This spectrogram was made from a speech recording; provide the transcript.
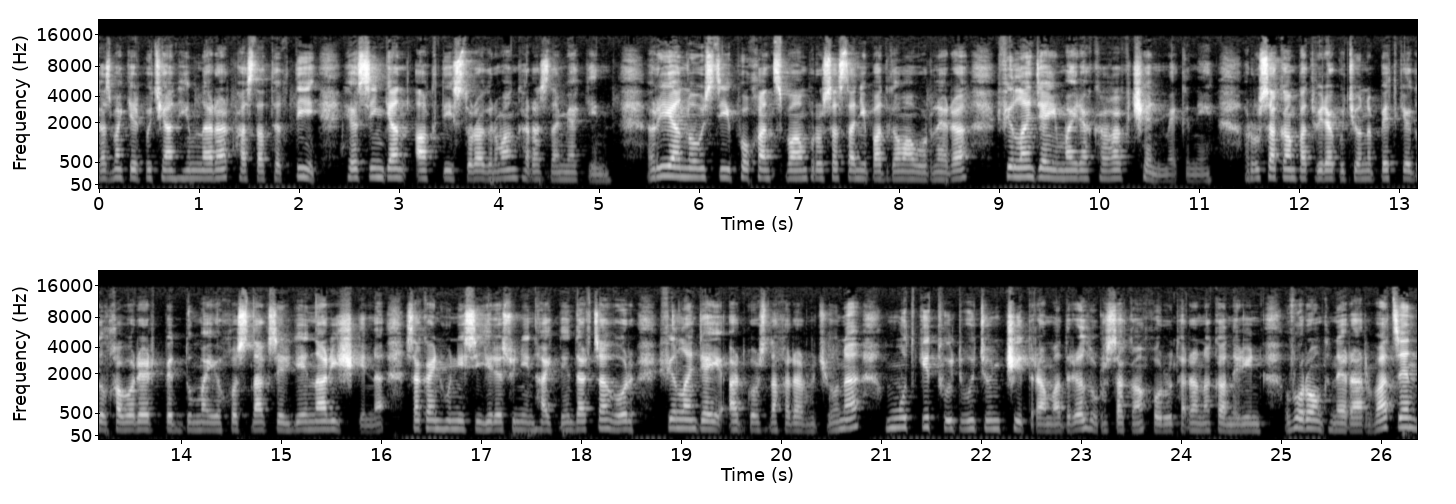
գազམ་ակերպության հիմնարար փաստաթղթի Հեսինկյան ակտի ստորագրման 40-ամյակին։ ՌԻԱ Նովոստի փոխանցման Ռուսաստանի падգամավորները Ֆինլանդիայի մայրաքաղաք չեն մեկնի։ Ռուսական պատվիրակությունը պետք է գլխավորեր Պետդումայի խոսնակ Սերգեյ Նարիշկինը, սակայն հունիսի 30-ին հայտնի դարձավ, որ Ֆինլանդիայի արտգործնախարարությունը մուտքի թույլտվություն չի տրամադրել տրամադրել ռուսական խորհրդարանականներին, որոնք ներառված են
